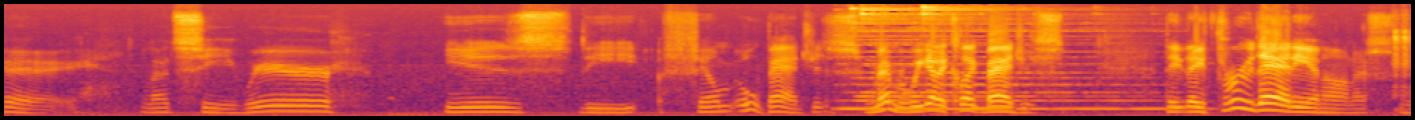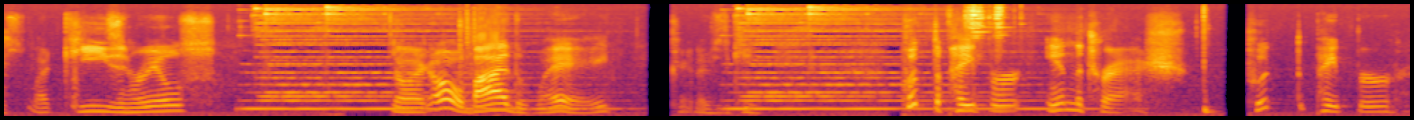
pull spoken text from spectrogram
Okay. Let's see. Where is the film? Oh, badges. Remember, we got to collect badges. They, they threw that in on us. It's like keys and reels. They're like, oh, by the way. Okay, there's the key. Put the paper in the trash. Put the paper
